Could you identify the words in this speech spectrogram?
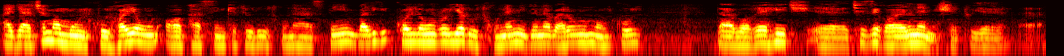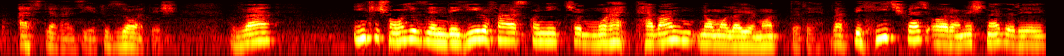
اگرچه ما مولکول های اون آب هستیم که تو رودخونه هستیم ولی کل اون رو یه رودخونه می‌دونه برای اون مولکول در واقع هیچ چیزی قائل نمیشه توی اصل قضیه تو ذاتش. و اینکه شما یه زندگی رو فرض کنید که مرتبا ناملایمات داره و به هیچ وجه آرامش نداره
